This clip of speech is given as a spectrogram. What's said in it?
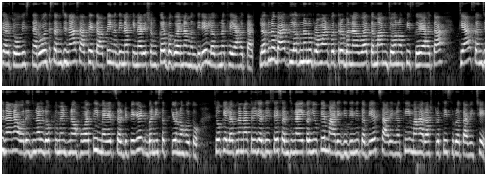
હજાર ચોવીસના રોજ સંજના સાથે તાપી નદીના કિનારે શંકર ભગવાનના મંદિરે લગ્ન થયા હતા. લગ્ન બાદ લગ્નનું પ્રમાણપત્ર બનાવવા તમામ જોન ઓફિસ ગયા હતા, જ્યાં સંજનાના ઓરિજિનલ ડોક્યુમેન્ટ ન હોવાથી મેરેજ સર્ટિફિકેટ બની શક્યો નહોતો. જોકે લગ્નના ત્રીજા દિવસે સંજનાએ કહ્યું કે મારી દીદીની તબિયત સારી નથી, મહારાષ્ટ્રથી સુરત આવી છે.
